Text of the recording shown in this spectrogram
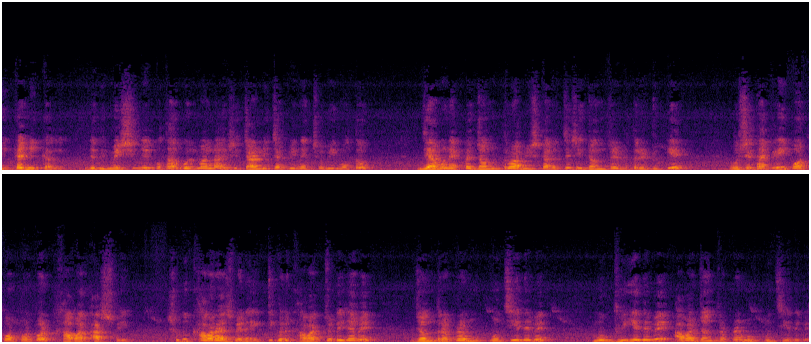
মেকানিক্যাল যদি মেশিনের কোথাও গোলমাল হয়, সেই চার্লি চ্যাপলিনের ছবির মতো যে এমন একটা যন্ত্র আবিষ্কার হচ্ছে, সেই যন্ত্রের ভিতরে ঢুকে বসে থাকলেই পরপর পরপর খাবার আসবে। শুধু খাবার আসবে না, একটি করে খাবার চলে যাবে যন্ত্র আপনার মুখ মুছিয়ে দেবে, মুখ ধুইয়ে দেবে, আবার যন্ত্র আপনার মুখ মুছিয়ে দেবে।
